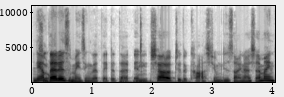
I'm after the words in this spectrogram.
yeah, So, that is amazing that they did that. And shout out to the costume designers. I mean,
